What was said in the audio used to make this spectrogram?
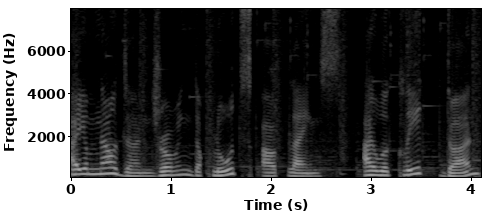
I am now done drawing the clothes outlines. I will click done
